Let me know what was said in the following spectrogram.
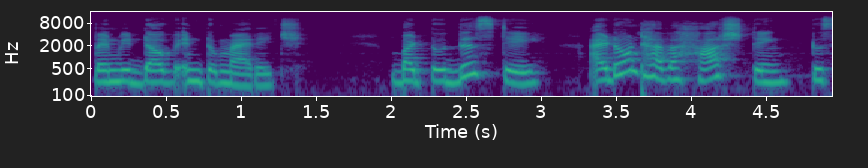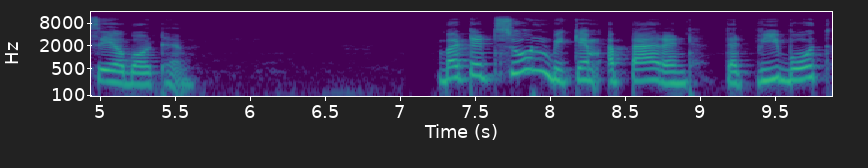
when we dove into marriage. But to this day, I don't have a harsh thing to say about him. But it soon became apparent that we both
